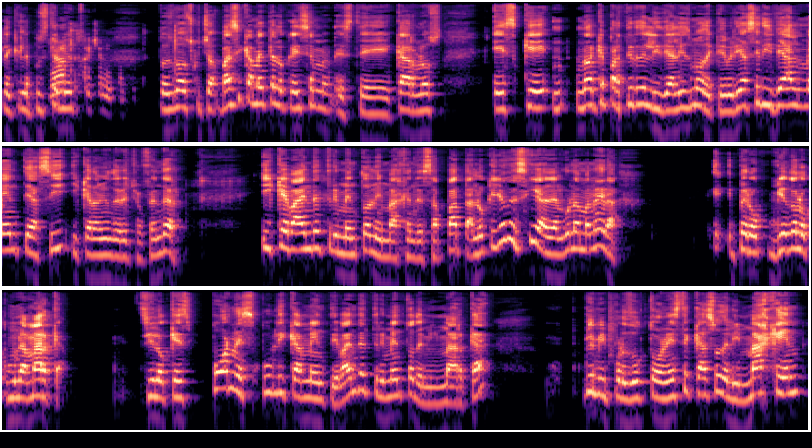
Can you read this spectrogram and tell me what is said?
le, le pusiste. no te escucho ni entonces no escucho. Básicamente lo que dice este Carlos es que no hay que partir del idealismo de que debería ser idealmente así y que no hay un derecho a ofender. Y que va en detrimento de la imagen de Zapata. Lo que yo decía, de alguna manera, eh, pero viéndolo como una marca. Si lo que pones públicamente va en detrimento de mi marca, de mi producto, en este caso de la imagen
